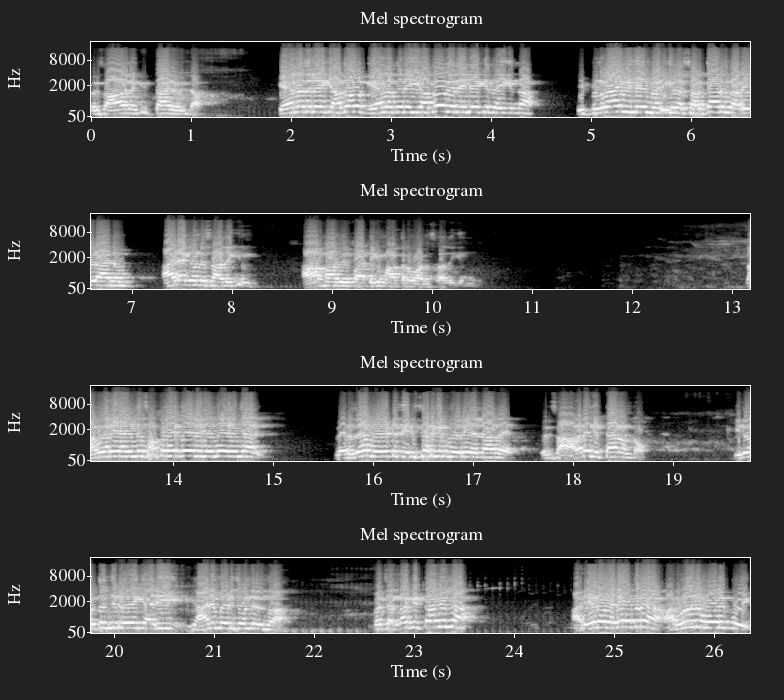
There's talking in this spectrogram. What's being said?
ഒരു സാധനം കിട്ടാനുമില്ല കേരളത്തിലേക്ക് അതോ കേരളത്തിലേക്ക് അതോ ഗതിയിലേക്ക് നയിക്കുന്ന ഈ പിണറായി വിജയൻ ഭരിക്കുന്ന സർക്കാർ തടയിടാനും ആരെ കൊണ്ട് സാധിക്കും? ആം ആദ്മി പാർട്ടിക്ക് മാത്രമാണ് സാധിക്കുന്നത്. നമുക്കറിയാം ഇന്ന് സപ്ലൈക്കോയിൽ ചെന്ന് കഴിഞ്ഞാൽ വെറുതെ പോയിട്ട് തിരിച്ചിറങ്ങി പോരുകയല്ലാതെ ഒരു സാധനം കിട്ടാനുണ്ടോ? ഇരുപത്തഞ്ച് രൂപയ്ക്ക് അരി ഞാനും മേടിച്ചോണ്ടിരുന്ന ഇപ്പൊ ചെന്നാ കിട്ടാനില്ല. അരിയുടെ വില എത്രയാ? അറുപത് ഓടി പോയി.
